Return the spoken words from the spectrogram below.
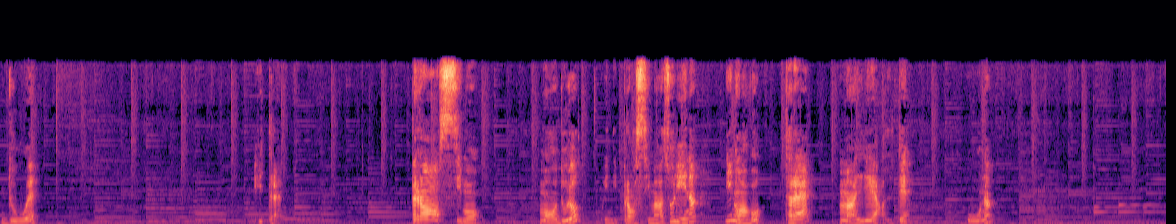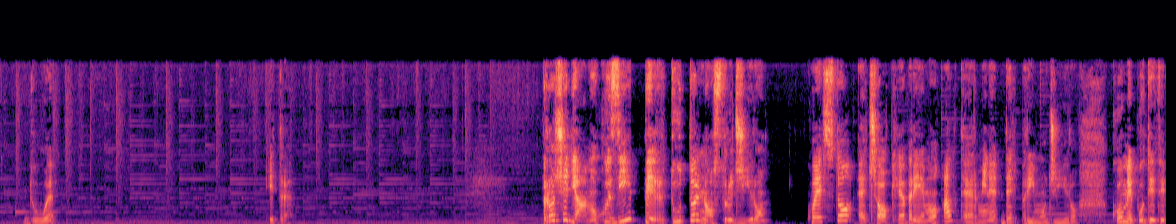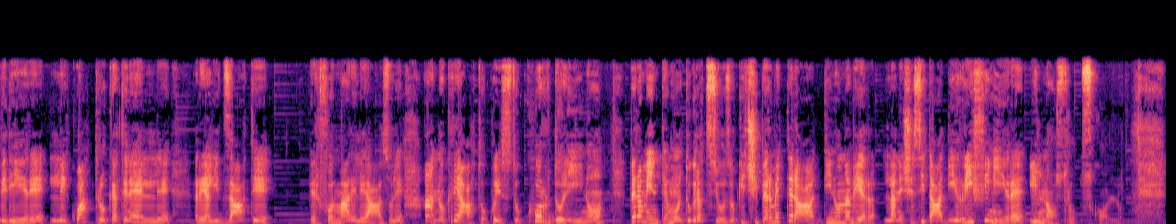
due e tre prossimo modulo quindi prossima asolina di nuovo 3 maglie alte una due e 3. Procediamo così per tutto il nostro giro. Questo è ciò che avremo al termine del primo giro. Come potete vedere, le quattro catenelle realizzate per formare le asole hanno creato questo cordolino veramente molto grazioso che ci permetterà di non aver la necessità di rifinire il nostro scollo.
